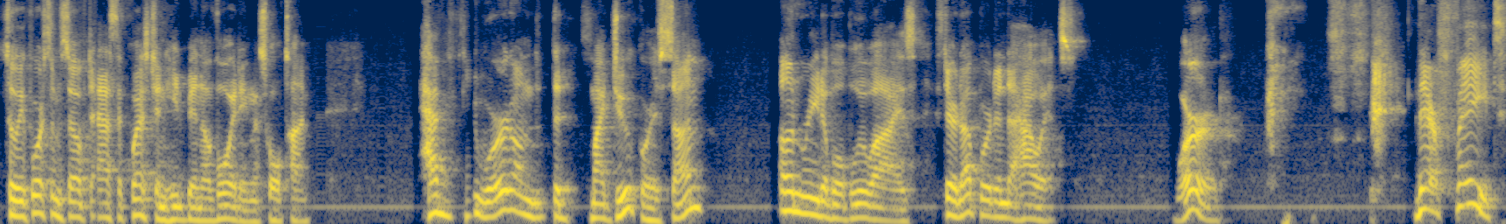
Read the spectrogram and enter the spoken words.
So he forced himself to ask the question he'd been avoiding this whole time. Have you word on the my Duke or his son? Unreadable blue eyes stared upward into Hawat's. Word. Their fate,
